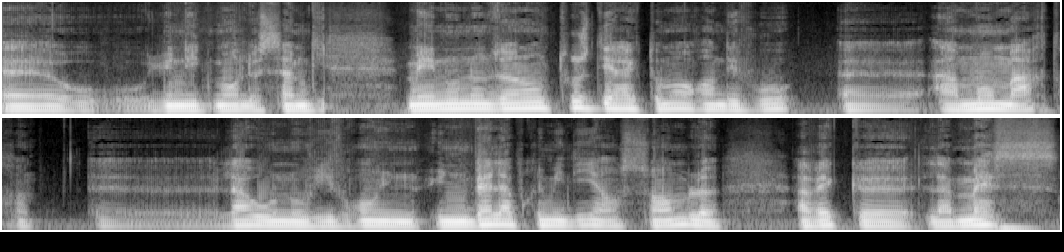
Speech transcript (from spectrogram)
euh, ou, uniquement le samedi. Mais nous nous donnons tous directement rendez-vous à Montmartre, là où nous vivrons une, une belle après-midi ensemble avec la messe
